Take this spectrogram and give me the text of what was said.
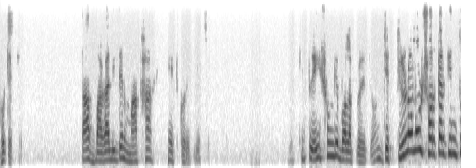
ঘটেছে, তা বাঙালিদের মাথা হেঁট করে দিয়েছে। কিন্তু এই সঙ্গে বলা প্রয়োজন যে, তৃণমূল সরকার কিন্তু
